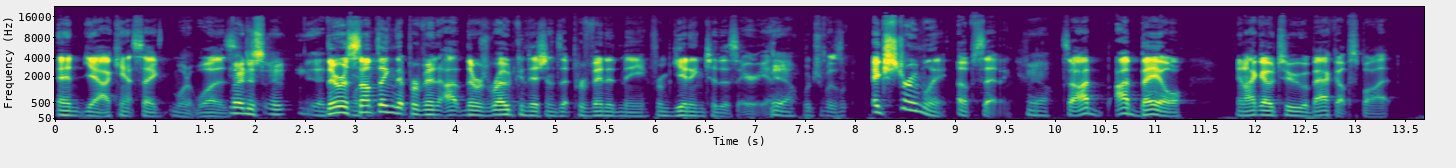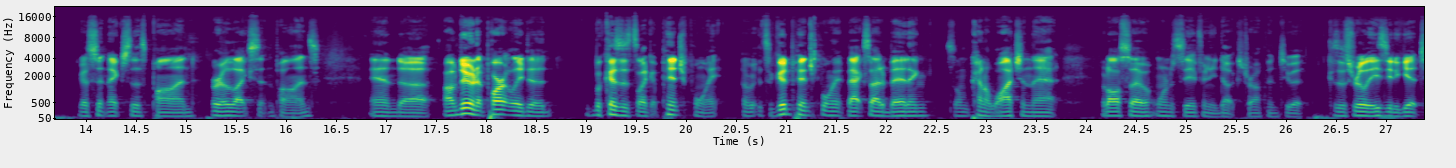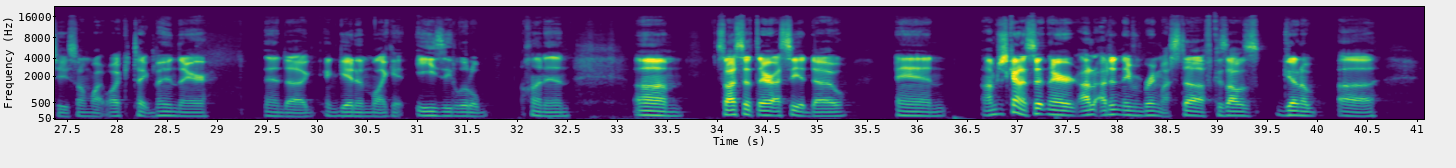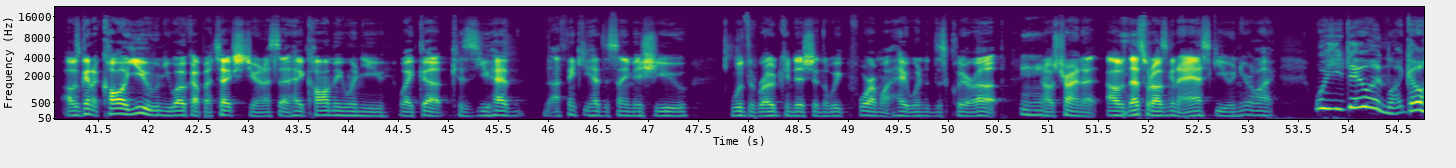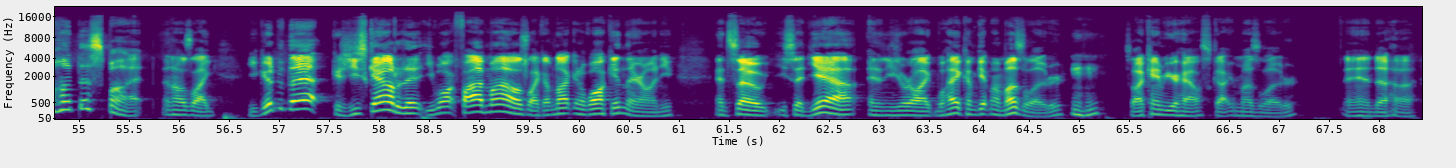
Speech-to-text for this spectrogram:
and yeah, I can't say what it was. They just it, it There was something that prevented. Uh, there was road conditions that prevented me from getting to this area. Yeah. which was extremely upsetting. Yeah. So I I bail and I go to a backup spot. Go sit next to this pond. I really like sitting ponds. And uh, I'm doing it partly to because it's like a pinch point. It's a good pinch point, backside of bedding. So I'm kind of watching that. But also wanted to see if any ducks drop into it because it's really easy to get to. So I'm like, well, I could take Boone there and uh, and get him like an easy little hunt in. Um, so I sit there, I see a doe, and I'm just kind of sitting there. I, I didn't even bring my stuff because I was gonna uh, I was gonna call you when you woke up. I texted you and I said, "Hey, call me when you wake up," because you had I think you had the same issue with the road condition the week before. I'm like, "Hey, when did this clear up?" And I was trying to. I was that's what I was gonna ask you, and you're like, "What are you doing? Like, go hunt this spot." And I was like, "You good with that? Because you scouted it. You walked five miles. Like, I'm not gonna walk in there on you." And so you said, "Yeah," and you were like, "Well, hey, come get my muzzleloader." Mhm. So I came to your house, got your muzzleloader, and uh,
